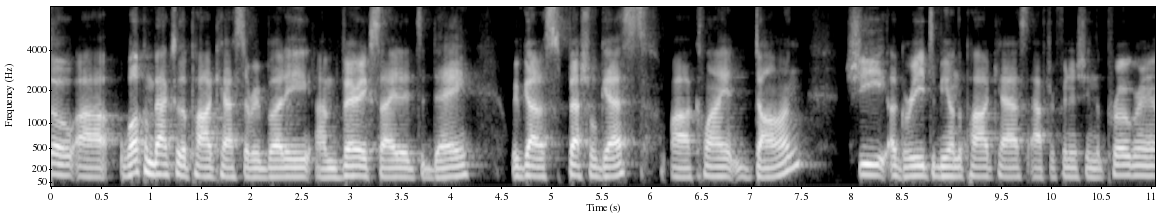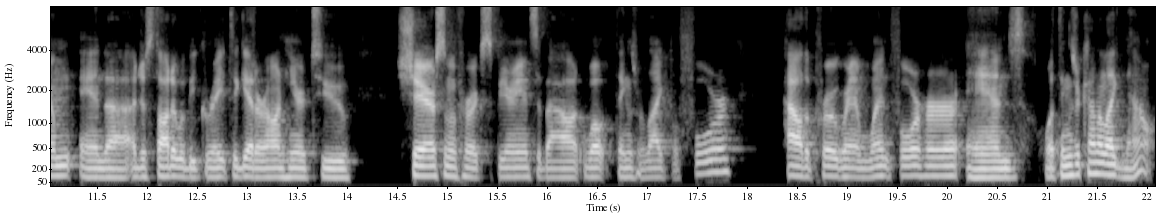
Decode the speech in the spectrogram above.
So, uh, welcome back to the podcast, everybody. I'm very excited today. We've got a special guest, uh, client Dawn. She agreed to be on the podcast after finishing the program, and uh, I just thought it would be great to get her on here to share some of her experience about what things were like before, how the program went for her, and what things are kind of like now.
